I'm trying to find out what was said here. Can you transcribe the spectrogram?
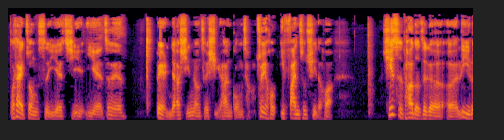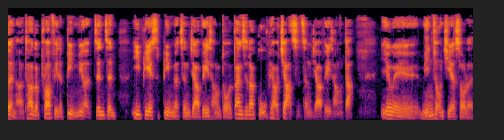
不太重视 ESG，也这被人家形容成血汗工厂，最后一翻出去的话，其实他的这个呃利润啊，他的 profit 并没有真正。EPS 并没有增加非常多，但是它股票价值增加非常大，因为民众接受了，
